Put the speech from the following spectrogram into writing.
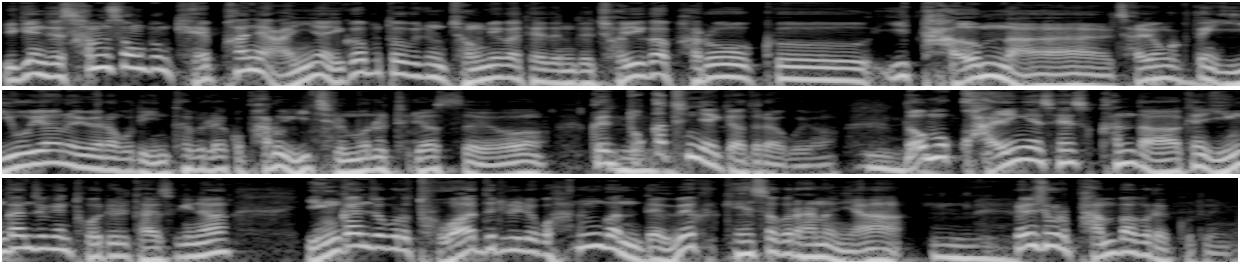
이게 이제 삼성동 개판이 아니냐 이거부터 좀 정리가 돼야 되는데 저희가 바로 그 이 다음 날 자유한국당 이우현 의원하고도 인터뷰를 했고 바로 이 질문을 드렸어요. 그래서 똑같은 얘기 하더라고요. 너무 과잉해서 해석한다. 그냥 인간적인 도리를 다해서 그냥 인간적으로 도와드리려고 하는 건데 왜 그렇게 해석을 하느냐. 이런 식으로 반박을 했거든요.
